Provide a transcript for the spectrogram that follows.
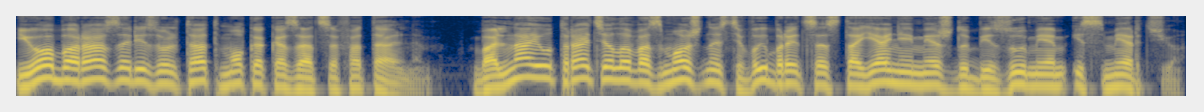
и оба раза результат мог оказаться фатальным. Больная утратила возможность выбрать состояние между безумием и смертью.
